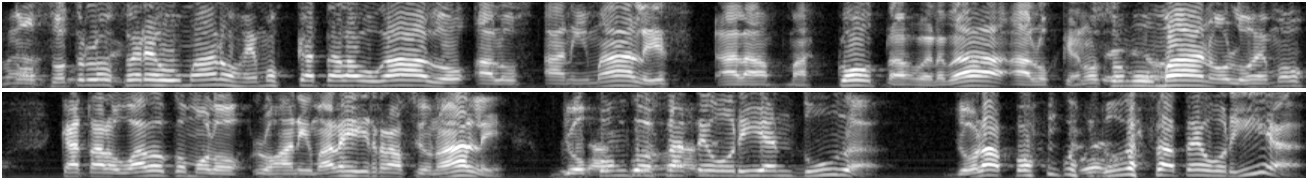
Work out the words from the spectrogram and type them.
Nosotros los seres humanos hemos catalogado a los animales, a las mascotas, ¿verdad? A los que no son humanos, los hemos catalogado como los, animales irracionales. Yo pongo esa teoría en duda. Yo la pongo en duda esa teoría.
